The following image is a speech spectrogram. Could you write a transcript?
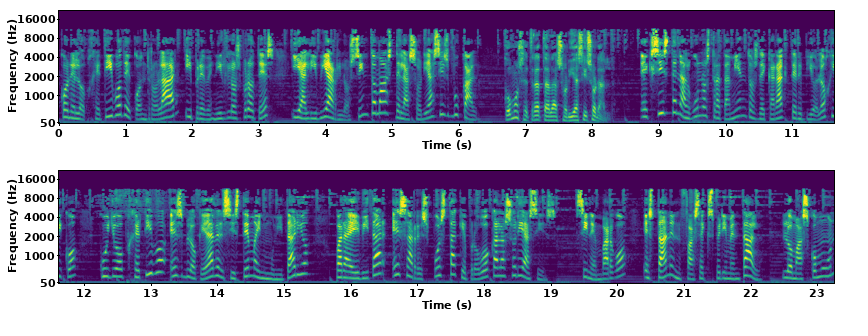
con el objetivo de controlar y prevenir los brotes y aliviar los síntomas de la psoriasis bucal. ¿Cómo se trata la psoriasis oral? Existen algunos tratamientos de carácter biológico cuyo objetivo es bloquear el sistema inmunitario para evitar esa respuesta que provoca la psoriasis. Sin embargo, están en fase experimental. Lo más común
